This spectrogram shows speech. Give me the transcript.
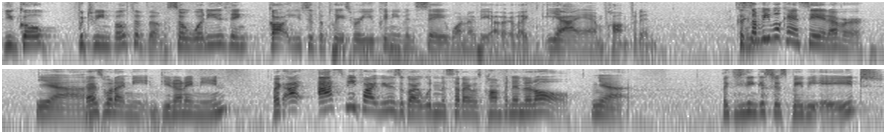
you go between both of them. So what do you think got you to the place where you can even say one or the other? Like yeah i am confident. Because some people can't say it ever. Yeah. That's what i mean. Do you know what i mean? Like i asked me five years ago i wouldn't have said i was confident at all. Yeah. Like do you think it's just maybe age?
